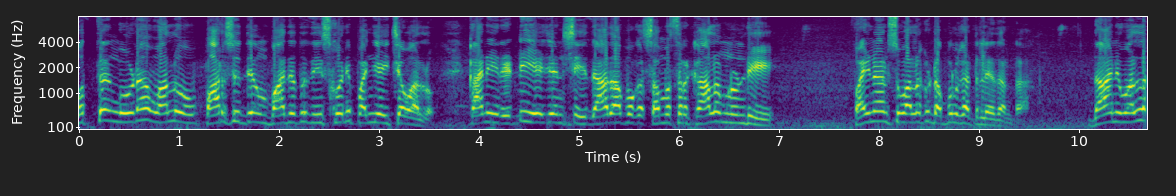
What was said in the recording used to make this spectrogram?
మొత్తం కూడా వాళ్ళు పారిశుద్ధ్యం బాధ్యత తీసుకొని పని చేయించేవాళ్ళు. కానీ రెడ్డి ఏజెన్సీ దాదాపు ఒక సంవత్సర కాలం నుండి ఫైనాన్స్ వాళ్ళకు డబ్బులు కట్టలేదంట. దానివల్ల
